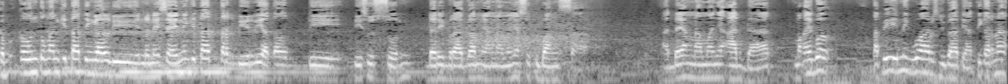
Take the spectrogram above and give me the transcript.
ke- keuntungan kita tinggal di Indonesia ini kita terdiri atau di disusun dari beragam yang namanya suku bangsa. Ada yang namanya adat. Makanya gue tapi ini gue harus juga hati-hati karena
